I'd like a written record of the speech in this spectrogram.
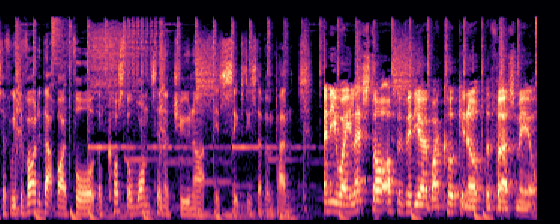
So if we divided that by four, the cost for one tin of tuna is 67 pence. Anyway, let's start off the video by cooking up the first meal.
